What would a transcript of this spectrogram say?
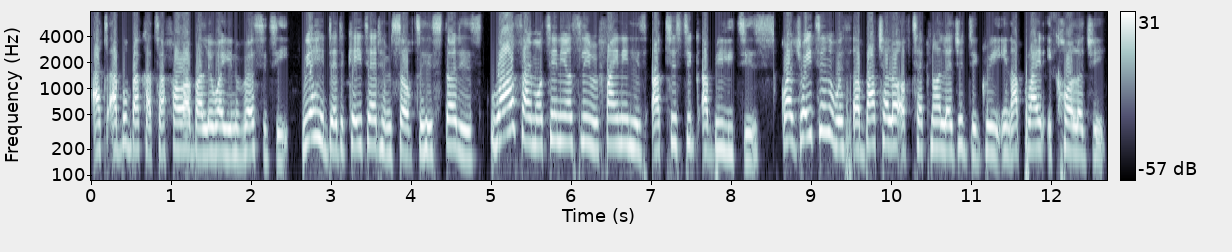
at Abubakar Tafawa Balewa University, where he dedicated himself to his studies while simultaneously refining his artistic abilities. Graduating with a Bachelor of Technology degree in Applied Ecology,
